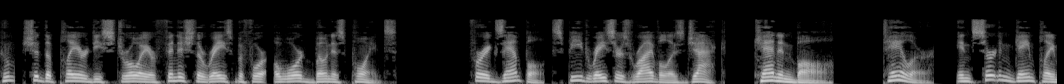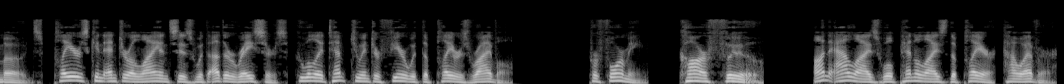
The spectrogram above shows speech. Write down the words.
whom, should the player destroy or finish the race before, award bonus points. For example, Speed Racer's rival is Jack Cannonball Taylor. In certain gameplay modes, players can enter alliances with other racers, who will attempt to interfere with the player's rival. Performing car fu on allies will penalize the player, however.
